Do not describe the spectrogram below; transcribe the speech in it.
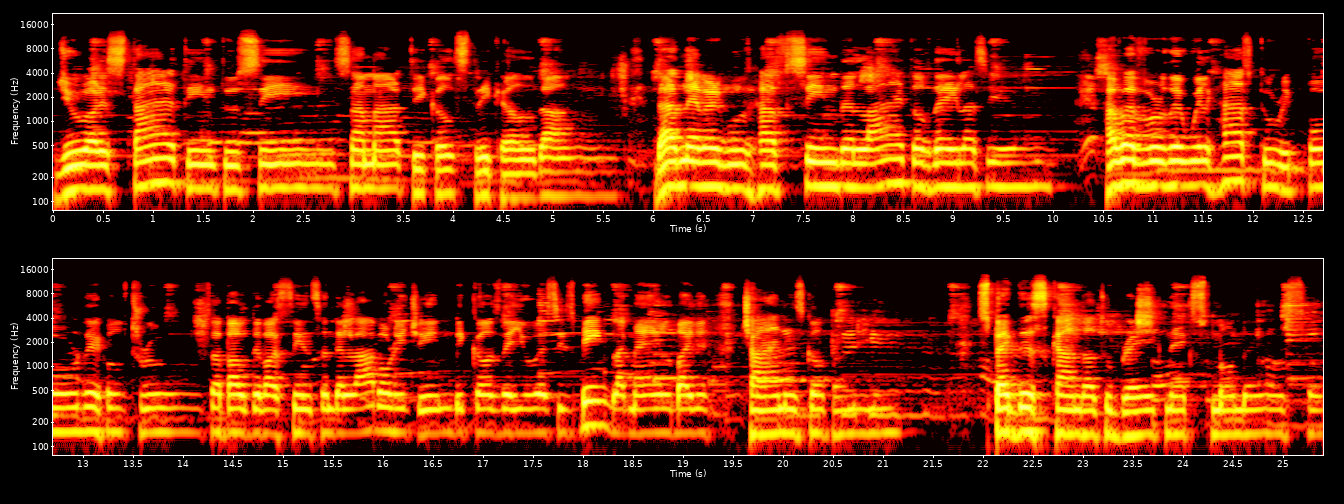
You are starting to see some articles trickle down that never would have seen the light of day last year. However, they will have to report the whole truth about the vaccines and the lab origin because the US is being blackmailed by the Chinese government. Expect the scandal to break next Monday or so.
